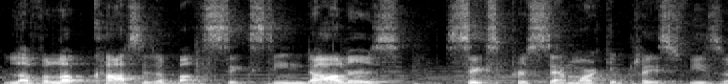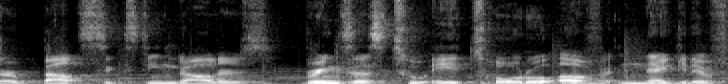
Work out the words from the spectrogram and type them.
Level up cost is about $16. 6% marketplace fees are about $16. Brings us to a total of negative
